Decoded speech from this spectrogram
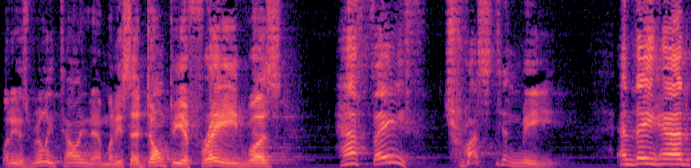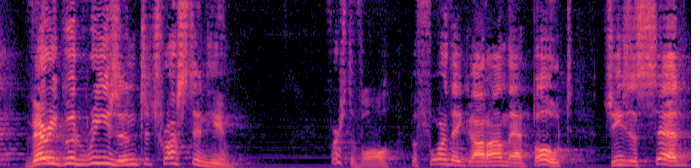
What he was really telling them when he said, Don't be afraid, was have faith, trust in me. And they had very good reason to trust in him. First of all, before they got on that boat, Jesus said,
